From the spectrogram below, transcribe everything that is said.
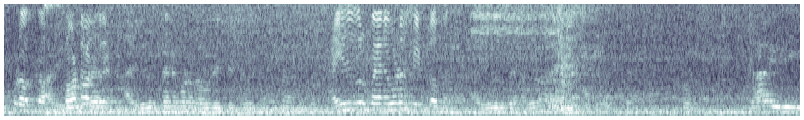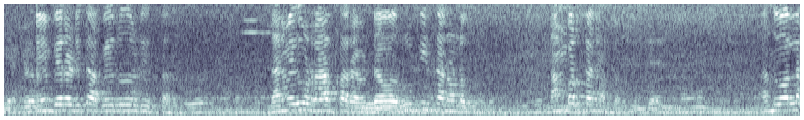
ఇప్పుడు ఒక టోటల్ రెండు. ఐదుగురు పైన కూడా రౌడీ షీట్లు ఐదుగురు పైన కూడా సీట్లు ఉంది ఐదుగురు పైన కూడా ఏం పేరు అడిగితే ఆ పేరు తోటి ఇస్తారు. దాని మీద కూడా రాస్తారు. రూపీస్ అని ఉండదు. నంబర్స్ అని ఉంటుంది అందువల్ల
